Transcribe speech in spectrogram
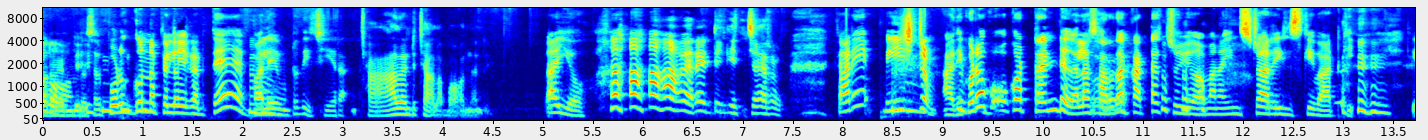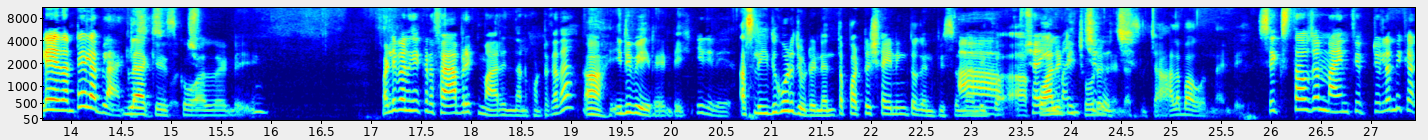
బాగుంది. అసలు పొడుగున్న పిల్లలు కడితే భలే ఉంటుంది ఈ చీర. చాలా అంటే చాలా బాగుందండి. అయ్యో. వెరైటీకి ఇచ్చారు. కానీ మీ ఇష్టం. అది కూడా ఒక- ఒక ట్రెండ్ అలా సరదా కట్టచ్చు మన ఇన్స్టా రీల్స్కి వాటికి. లేదంటే ఇలా బ్లాక్ బ్లాక్ వేసుకోవాలండి. మళ్ళీ మనకి ఇక్కడ ఫ్యాబ్రిక్ మారింది అనుకుంటా కదా? ఇది వేరండి. ఇది వేరు. అసలు ఇది కూడా చూడండి ఎంత పట్టు షైనింగ్తో కనిపిస్తుంది. క్వాలిటీ చూడండి. అసలు చాలా బాగుందండి. సిక్స్ థౌజండ్ నైన్ ఫిఫ్టీలో మీకు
